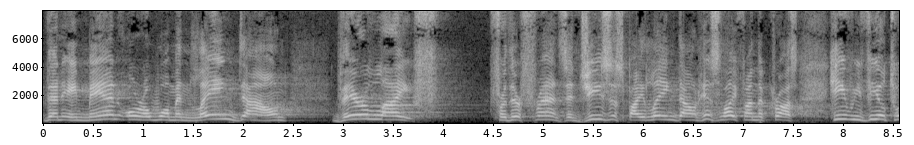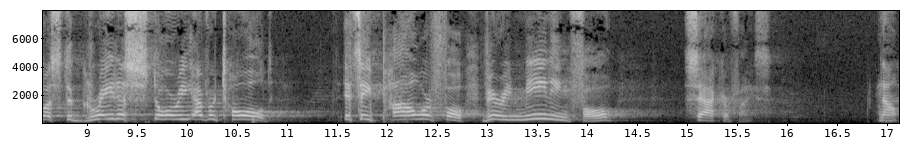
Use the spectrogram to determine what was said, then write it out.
than a man or a woman laying down their life for their friends. And Jesus, by laying down his life on the cross, he revealed to us the greatest story ever told. It's a powerful, very meaningful sacrifice. Now,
